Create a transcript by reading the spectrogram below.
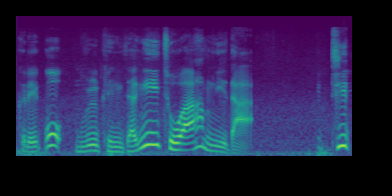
그리고 물 굉장히 좋아합니다. 뒷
